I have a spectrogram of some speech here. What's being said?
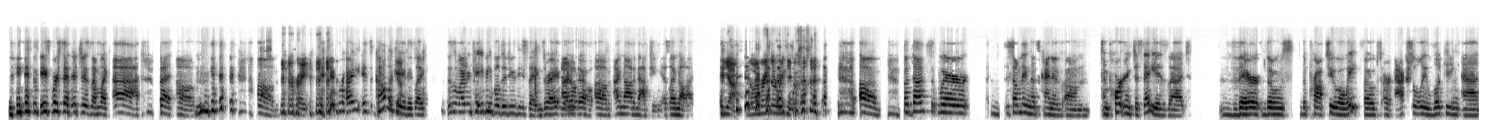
these percentages, I'm like ah, but um, um, right, right. It's complicated. Yeah. Like this is why we pay people to do these things, right? I don't know. Um, I'm not a math genius. I'm not. yeah, no, I'm right there with you. um, but that's where something that's kind of um, important to say is that there those the prop 208 folks are actually looking at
